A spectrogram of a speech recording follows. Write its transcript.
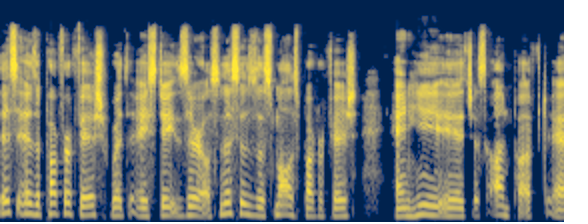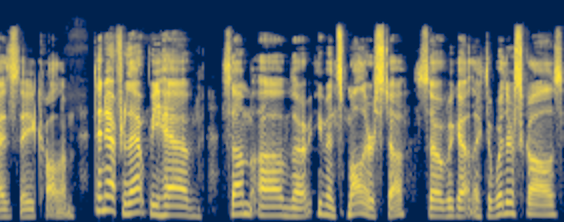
This is a puffer fish with a state zero. So this is the smallest puffer fish, and he is just unpuffed, as they call him. Then after that, we have some of the even smaller stuff. So we got like the wither skulls,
